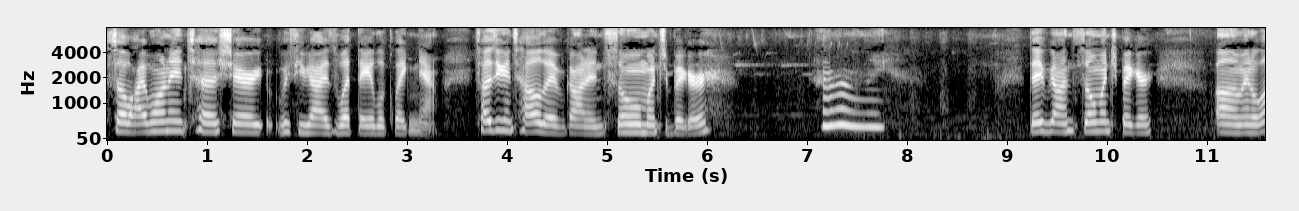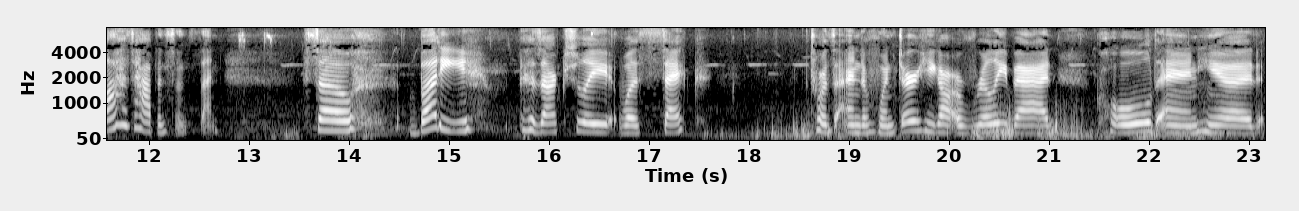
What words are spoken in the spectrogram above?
So I wanted to share with you guys what they look like now. So as you can tell, they've gotten so much bigger. Hi. They've gotten so much bigger. Um, and a lot has happened since then. So Buddy has actually was sick towards the end of winter. He got a really bad cold and he had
